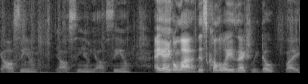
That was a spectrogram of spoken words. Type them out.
Y'all see them. Y'all see them. Y'all see them. Hey, I ain't gonna lie. This colorway is actually dope. Like,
